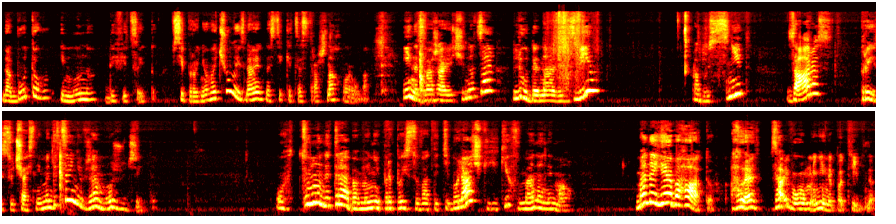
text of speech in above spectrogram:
набутого імунодефіциту. Всі про нього чули і знають, наскільки це страшна хвороба. І незважаючи на це, люди навіть з ВІЛ або СНІД зараз при сучасній медицині вже можуть жити. От, тому не треба мені приписувати ті болячки, яких в мене нема. В мене є багато, але зайвого мені не потрібно.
